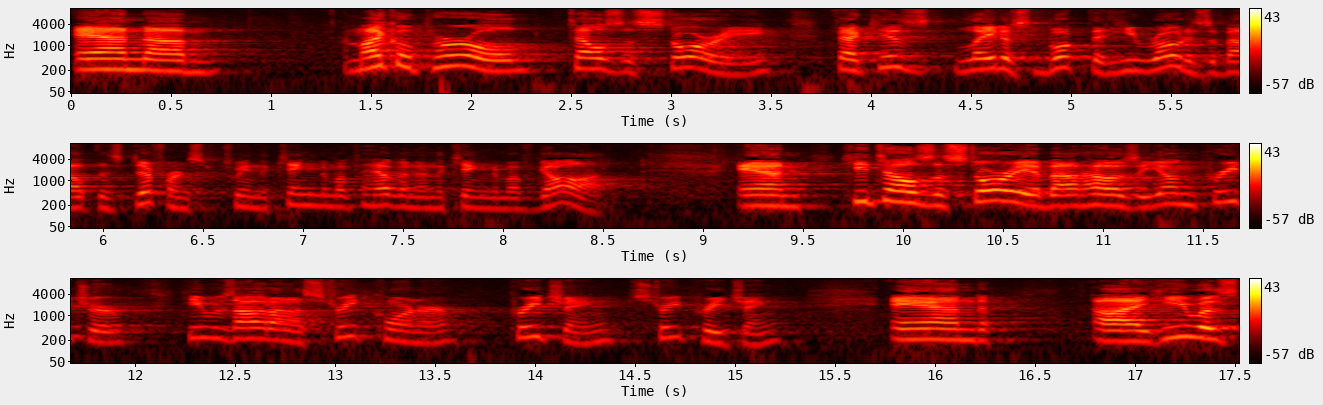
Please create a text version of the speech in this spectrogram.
And um, Michael Pearl tells a story. In fact, his latest book that he wrote is about this difference between the kingdom of heaven and the kingdom of God. And he tells a story about how, as a young preacher, he was out on a street corner preaching, street preaching, and uh, he was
